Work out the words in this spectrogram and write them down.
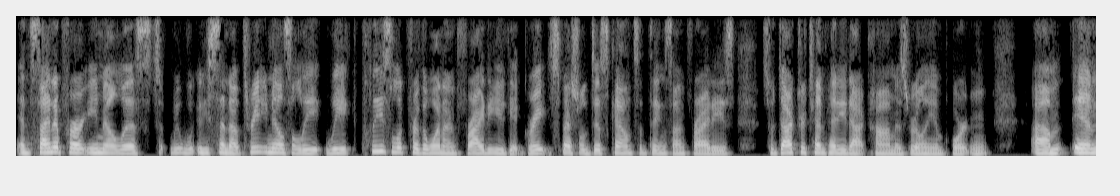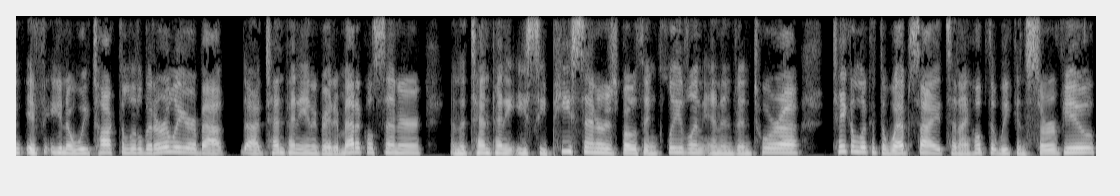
and sign up for our email list. We, we send out three emails a week. Please look for the one on Friday. You get great special discounts and things on Fridays. So drtenpenny.com is really important. Um, and if, you know, we talked a little bit earlier about uh, Tenpenny Integrated Medical Center and the Tenpenny ECP centers, both in Cleveland and in Ventura. Take a look at the websites and I hope that we can serve you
